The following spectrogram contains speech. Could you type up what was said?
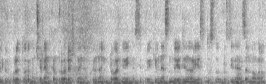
прокуратури Мечеренка про арешт майна кримінальної провадження відомості, про які внесено до єдиного реєстру досудового розслідування за номером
